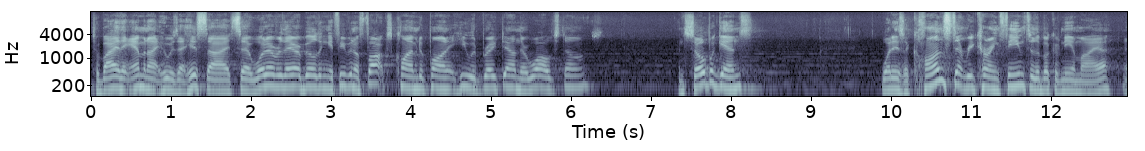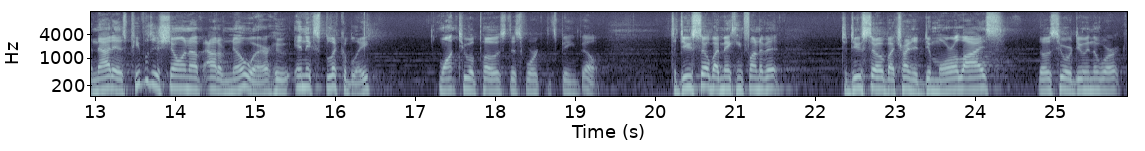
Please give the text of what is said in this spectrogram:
Tobiah the Ammonite, who was at his side, said, Whatever they are building, if even a fox climbed upon it, he would break down their wall of stones. And so begins what is a constant recurring theme through the book of Nehemiah, and that is people just showing up out of nowhere who inexplicably want to oppose this work that's being built. To do so by making fun of it, to do so by trying to demoralize those who are doing the work,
